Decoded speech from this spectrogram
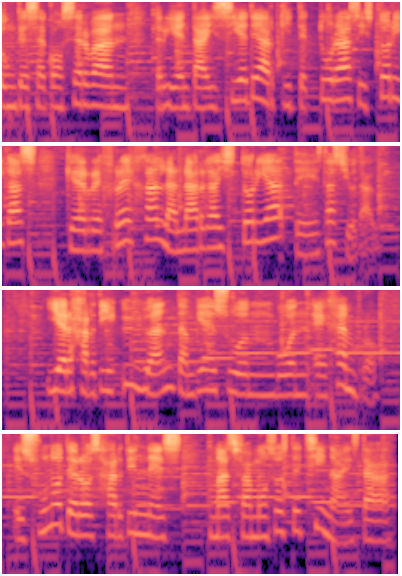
donde se conservan 37 arquitecturas históricas que reflejan la larga historia de esta ciudad. Y el jardín Yuan también es un buen ejemplo. Es uno de los jardines más famosos de China. Está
